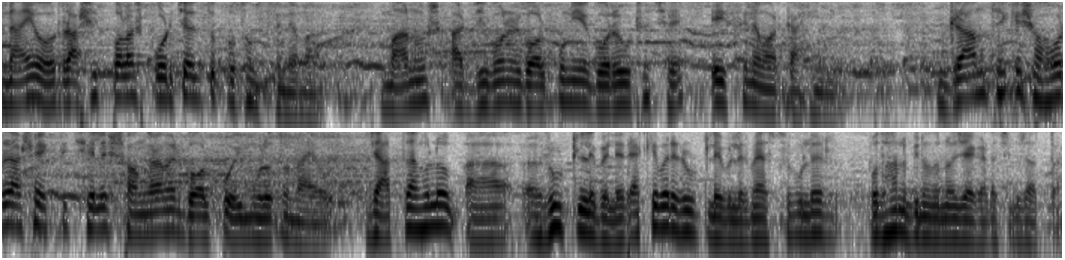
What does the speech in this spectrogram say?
নায়র রাশিদ পলাশ পরিচালিত প্রথম সিনেমা। মানুষ আর জীবনের গল্প নিয়ে গড়ে উঠেছে এই সিনেমার কাহিনী। গ্রাম থেকে শহরে আসা একটি ছেলের সংগ্রামের গল্পই মূলত নায়ক। যাত্রা হলো রুট লেভেলের একেবারে রুট লেভেলের ম্যাচ পিপুলের প্রধান বিনোদনের জায়গাটা ছিল যাত্রা।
